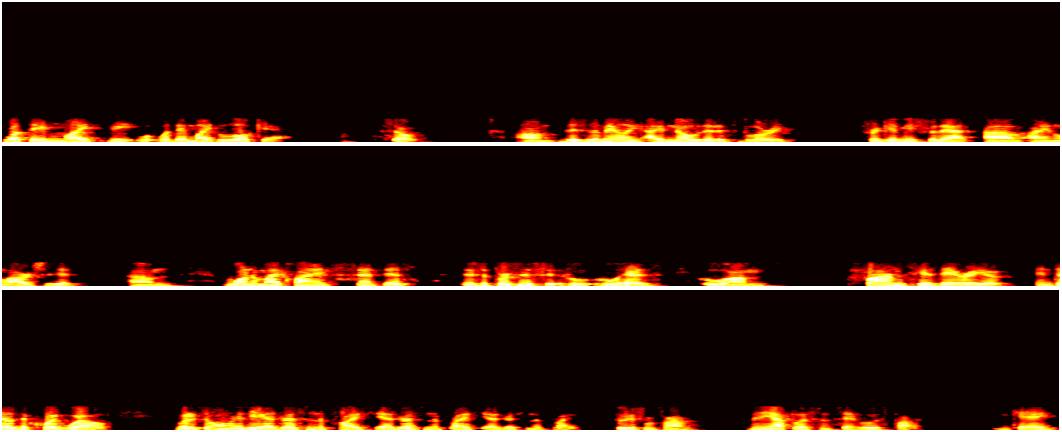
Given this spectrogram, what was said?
what they might be what they might look at. So um, this is a mailing. I know that it's blurry. Forgive me for that. Um, I enlarged it. Um, one of my clients sent this there's a person who who has who um farms his area and does it quite well, but it's only the address and the price, the address and the price, the address and the price. Two different farms, Minneapolis and St. Louis Park. Okay.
